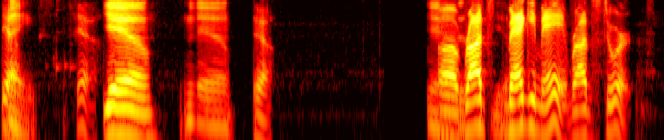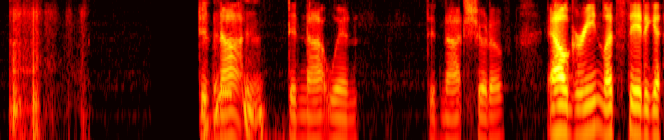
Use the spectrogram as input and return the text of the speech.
Yeah. Thanks. Yeah. Yeah. Yeah. Yeah. Yeah. Uh, this- Rod yeah. Maggie May, Rod Stewart. Did not. Hmm. Did not win. Did not. Should have. Al Green. Let's stay together.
